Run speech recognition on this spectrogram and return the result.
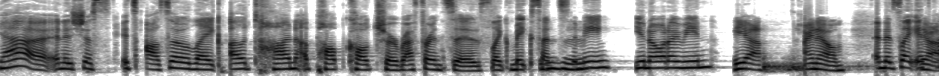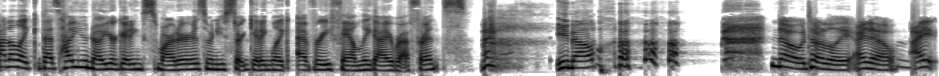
Yeah, and it's just it's also like a ton of pop culture references like make sense to Mhm. me. You know what I mean? Yeah, I know. And it's like it's Yeah. kind of like that's how you know you're getting smarter is when you start getting like every Family Guy reference. you know? No, totally. I know. Hmm. I,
